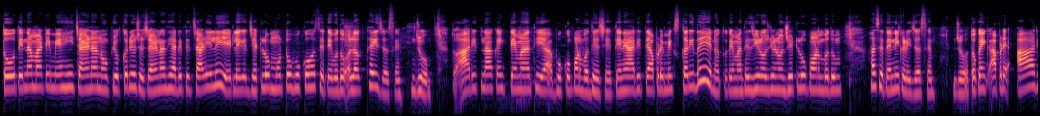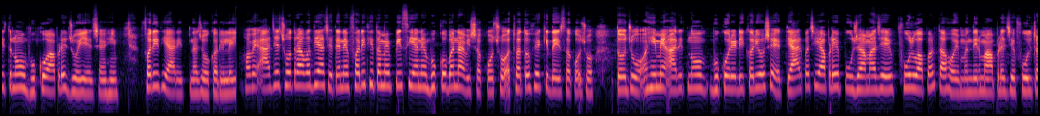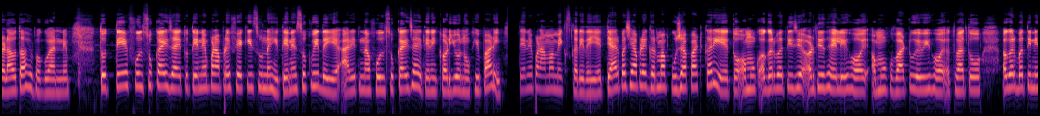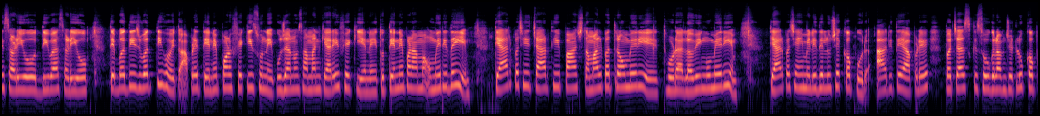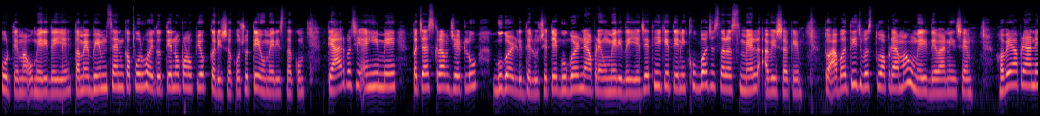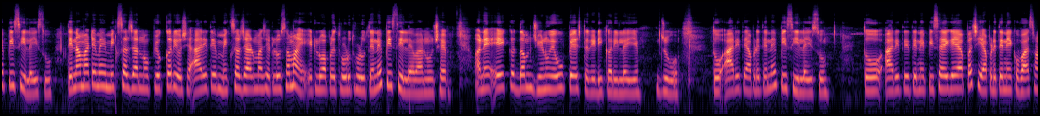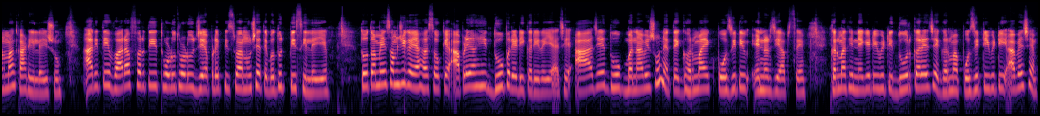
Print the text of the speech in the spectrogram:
તો તેના માટે મેં અહીં ચાયણાનો ઉપયોગ કર્યો છે. ચાયણાથી આ રીતે ચાળી લઈએ એટલે કે જેટલો મોટો ભૂકો હશે તે બધો અલગ થઈ જશે. જુઓ, તો આ રીતના કંઈક તેમાંથી આ ભૂકો પણ વધે છે. તેને આ રીતે આપણે મિક્સ કરી દઈએ ને તો તેમાંથી ઝીણો ઝીણો જેટલું પણ બધું હશે તે નીકળી જશે. જુઓ, તો કંઈક આપણે આ રીતનો ભૂકો આપણે જોઈએ છે અહીં. ફરીથી આ રીતના જો કરી લઈએ. હવે આ જે છોતરા વધ્યા છે તેને ફરીથી તમે પીસી અને ભૂકો બનાવી શકો છો. અથવા તો ફેંકી દઈ શકો છો. તો જો અહીં મેં આ રીતનો ભૂકો રેડી કર્યો છે, ત્યાર પછી આપણે પૂજામાં જે ફૂલ વાપરતા હોય, મંદિરમાં આપણે જે ફૂલ ચડાવતા હોય ભગવાનને, તો તે ફૂલ સુકાઈ જાય તો તેને પણ આપણે ફેંકીશું નહીં, તેને સૂકવી દઈએ. આ રીતના ફૂલ સુકાઈ જાય, તેની કળીઓ નોખી પાડી તેને પણ આમાં મિક્સ કરી દઈએ. ત્યાર પછી આપણે ઘરમાં પૂજાપાઠ કરીએ તો અમુક અગરબત્તી જે અડધી થયેલી હોય, અમુક વાટું એવી હોય અથવા તો અગરબત્તીની સળીઓ, દીવા સળીઓ તે બધી જ વધતી હોય તો આપણે તેને પણ ફેંકીશું નહીં. પૂજાનો સામાન ક્યારેય ફેંકીએ નહીં. તો તેને પણ આમાં ઉમેરી દઈએ. ત્યાર પછી ચારથી પાંચ તમાલપત્ર ઉમેરીએ, થોડા લવિંગ ઉમેરીએ. ત્યાર પછી અહીં મેં લીધેલું છે કપૂર. આ રીતે આપણે પચાસ કે સો ગ્રામ જેટલું કપૂર તેમાં ઉમેરી દઈએ. તમે ભીમસેન કપૂર હોય તો તેનો પણ ઉપયોગ કરી શકો છો, તે ઉમેરી શકો. ત્યાર પછી અહીં મેં પચાસ ગ્રામ જેટલું ગુગળ લીધેલું છે, તે ગુગળને આપણે ઉમેરી દઈએ, જેથી કે તેની ખૂબ જ સરસ સ્મેલ આવી શકે. તો આ બધી જ વસ્તુ આપણે આમાં ઉમેરી દેવાની છે. હવે આપણે આને પીસી લઈશું. તેના માટે મેં મિક્સર જારનો ઉપયોગ કર્યો છે. આ રીતે મિક્સર જારમાં જેટલું સમાય એટલું આપણે થોડું થોડું તેને પીસી લેવાનું છે. અને એકદમ ઝીણું એવું પેસ્ટ રેડી કરી લઈએ. જુઓ. તો આ રીતે આપણે તેને પીસી લઈશું. તો આ રીતે તેને પીસાઈ ગયા પછી આપણે તેને એક વાસણમાં કાઢી લઈશું. આ રીતે વારાફરતી થોડું થોડું જે આપણે પીસવાનું છે તે બધું જ પીસી લઈએ. તો તમે સમજી ગયા હશો કે આપણે અહીં ધૂપ રેડી કરી રહ્યા છે. આ જે ધૂપ બનાવીશું ને તે ઘરમાં એક પોઝિટિવ એનર્જી આપશે. ઘરમાંથી નેગેટિવિટી દૂર કરે છે, ઘરમાં પોઝિટિવિટી આવે છે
